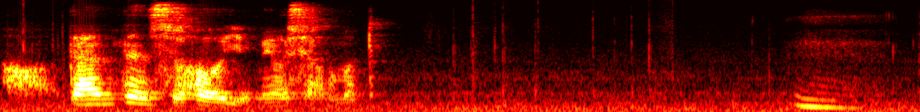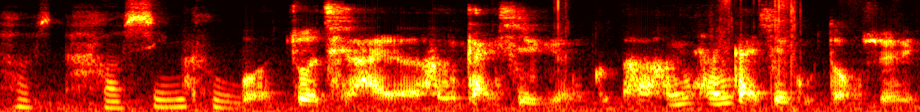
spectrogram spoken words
啊，但那时候也没有想那么多，嗯，好好辛苦，我做起来了，很感谢员工啊，很很感谢股东，所以。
